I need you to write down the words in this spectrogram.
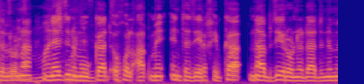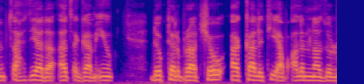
ዘሎና ነዚ ንምውጋድ እኹል ዓቕሚ እንተዘይረኺብካ ናብ ዜሮ ነዳዲ ንምብፃሕ ዝያዳ ኣፀጋሚ እዩ ዶክተር ብራድሸው ኣካል እቲ ኣብ ዓለምና ዘሎ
